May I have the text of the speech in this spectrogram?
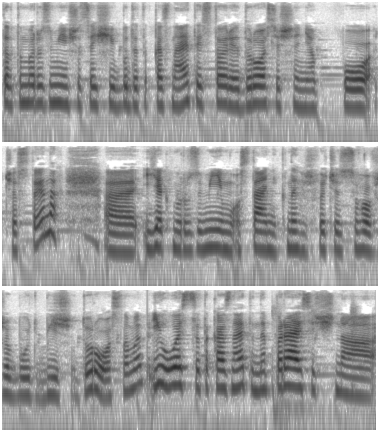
Тобто ми розуміємо, що це ще й буде така, знаєте, історія дорослішання по частинах. І як ми розуміємо, останні книги швидше всього вже будуть більш дорослими. І ось це така, знаєте, непересічна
